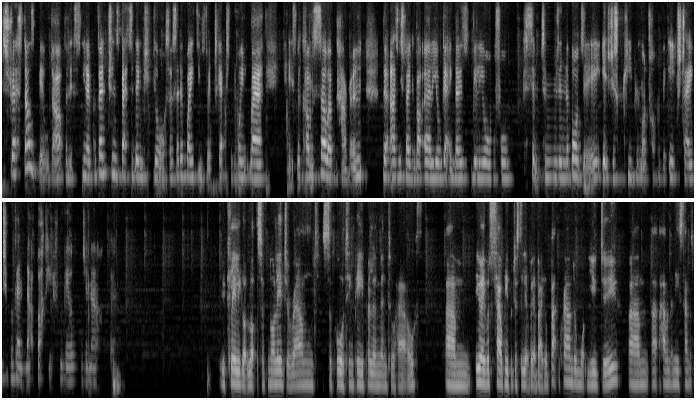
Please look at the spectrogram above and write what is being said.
stress does build up and it's, you know, prevention's better than cure. So instead of waiting for it to get to the point where it's become so apparent that, as we spoke about earlier, you're getting those really awful symptoms in the body, it's just keeping on top of it each day to prevent that bucket from building up you clearly got lots of knowledge around supporting people and mental health. Um, are you able to tell people just a little bit about your background and what you do um, at Havant and East Hants?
